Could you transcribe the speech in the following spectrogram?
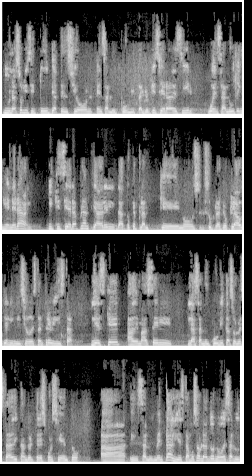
y una solicitud de atención en salud pública. Yo quisiera decir, o en salud en general. Y quisiera plantear el dato que, que nos subrayó Claudia al inicio de esta entrevista, y es que además el, la salud pública solo está dedicando el 3% a eh, salud mental, y estamos hablando no de salud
